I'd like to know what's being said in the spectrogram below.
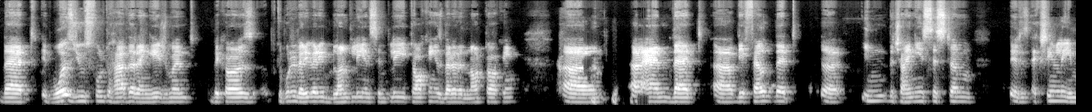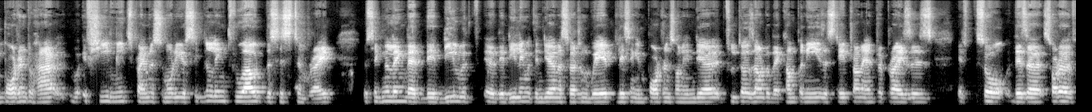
that it was useful to have that engagement because to put it very, very bluntly and simply, talking is better than not talking. Um, and that uh, they felt that uh, in the Chinese system, it is extremely important to have, if Xi meets Prime Minister Modi, you're signaling throughout the system, right? You're signaling that they deal with, uh, they're dealing with India in a certain way, placing importance on India. It filters down to their companies, the state-run enterprises. It's, so there's a sort of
